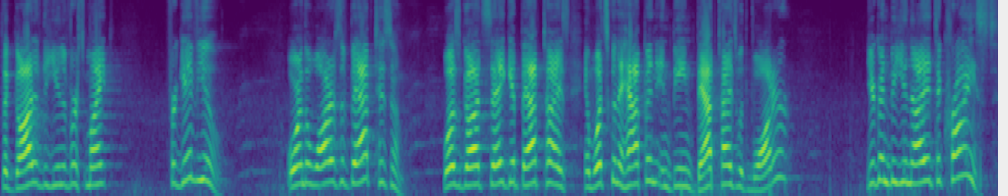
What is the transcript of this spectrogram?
the God of the universe might forgive you. Or in the waters of baptism. What does God say? Get baptized. And what's going to happen in being baptized with water? You're going to be united to Christ.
